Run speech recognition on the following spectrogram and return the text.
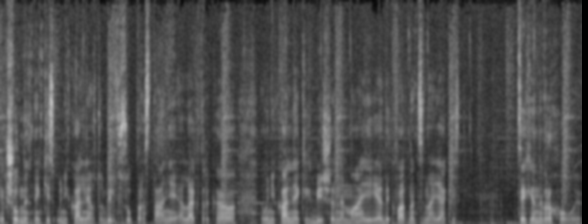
Якщо в них не якийсь унікальний автомобіль в суперстані, електрика, унікальна, яких більше немає, і адекватна ціна якість, цих я не враховую.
